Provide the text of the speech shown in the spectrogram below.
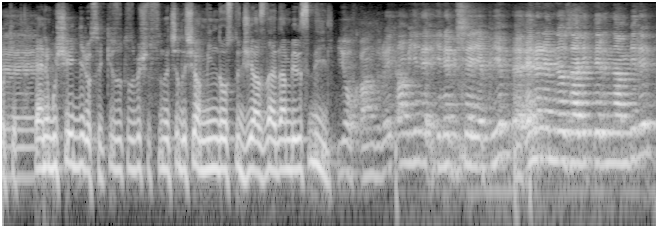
okey. Ee, Yani bu şey değil o 835 üstünde çalışan Windows'lu cihazlardan birisi değil. Yok Android ama yine yine bir şey yapayım. Ee, en önemli özelliklerinden biri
